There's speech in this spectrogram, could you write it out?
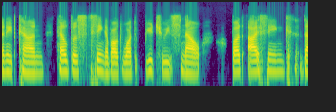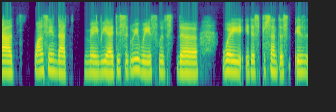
and it can help us think about what virtue is now. But I think that one thing that maybe I disagree with with the way it is presented is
